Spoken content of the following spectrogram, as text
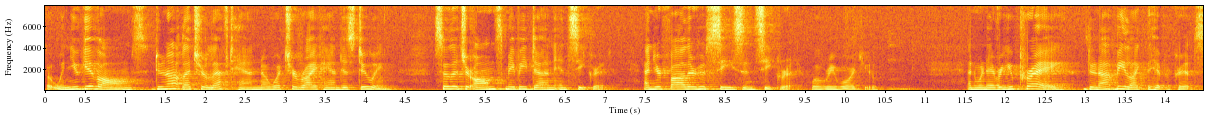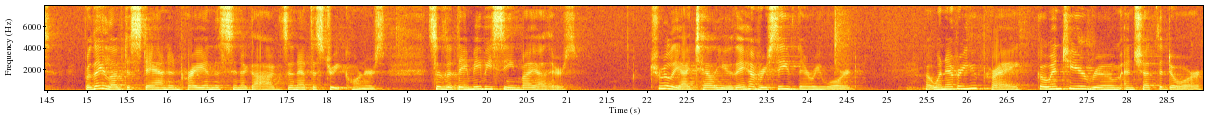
But when you give alms, do not let your left hand know what your right hand is doing, so that your alms may be done in secret, and your Father who sees in secret will reward you. And whenever you pray, do not be like the hypocrites for they love to stand and pray in the synagogues and at the street corners, so that they may be seen by others. Truly, I tell you, they have received their reward. But whenever you pray, go into your room and shut the door,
